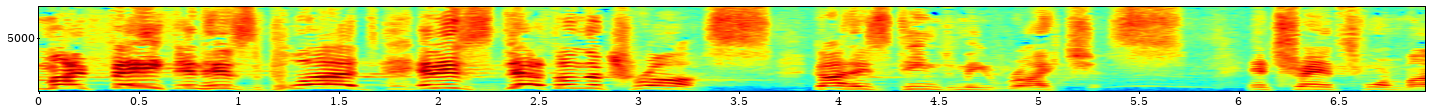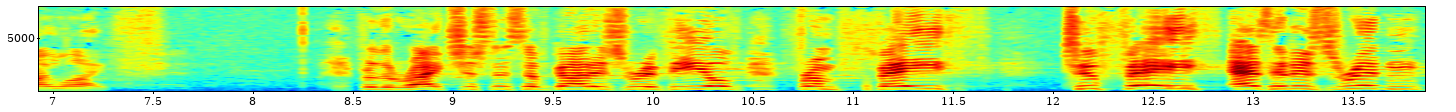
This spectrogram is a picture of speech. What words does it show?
my faith in His blood and His death on the cross. God has deemed me righteous and transformed my life. For the righteousness of God is revealed from faith to faith as it is written.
